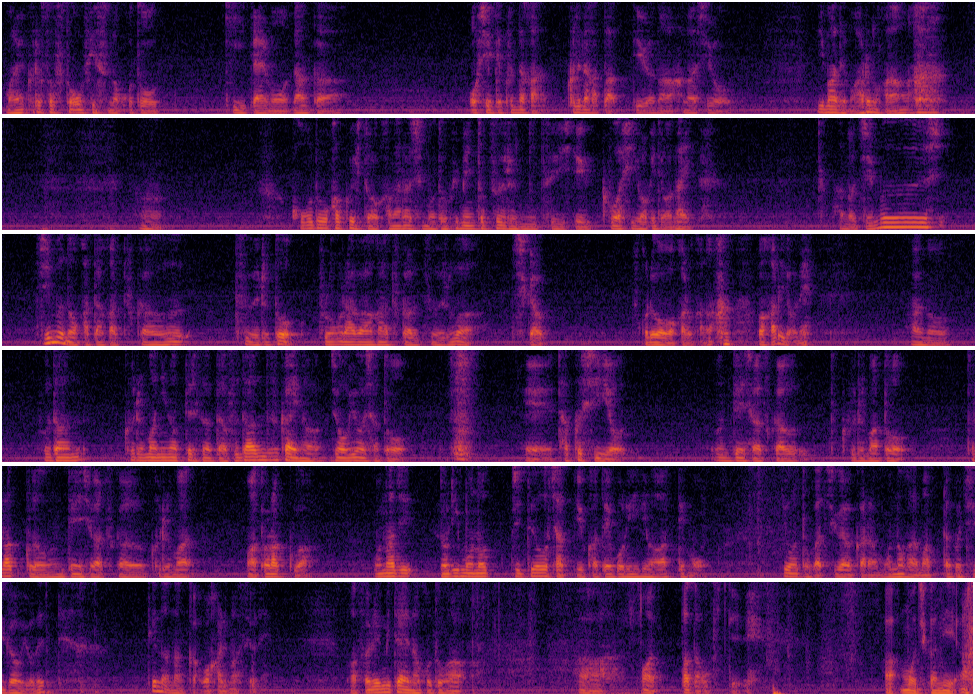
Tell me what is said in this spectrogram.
マイクロソフトオフィスのことを聞いたりもなんか教えてくれなかくれなかったっていうような話を今でもあるのかな。うん。コードを書く人は必ずしもドキュメントツールについて詳しいわけではない。あの事務事務の方が使うツールとプログラマーが使うツールは違う。これはわかるかな？わかるよね。あの普段車に乗ってる人だったら普段使いの乗用車と、えー、タクシーを運転手が使う車とトラックの運転手が使う車、まあ、トラックは同じ乗り物自動車っていうカテゴリーではあっても用途が違うから物が全く違うよねってっていうのはなんか分かりますよね。まあ、それみたいなことがあまあ多々起きてあもう時間ねえや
